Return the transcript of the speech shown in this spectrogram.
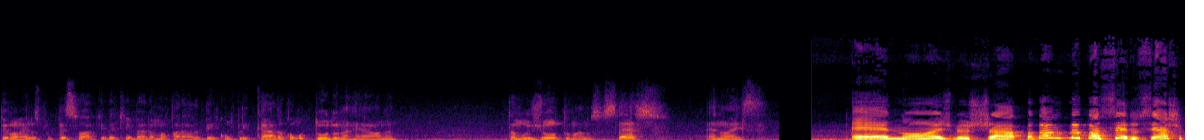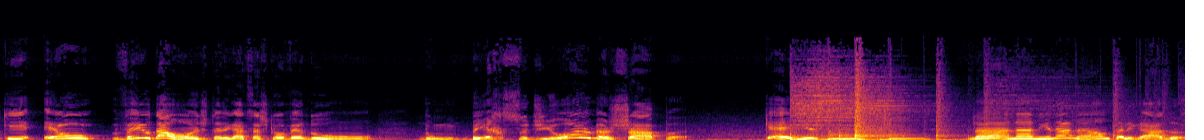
pelo menos pro pessoal aqui da quebrada é uma parada bem complicada, como tudo na real, né? Tamo junto, mano, sucesso. É nós. É nós, meu chapa. Meu parceiro, você acha que eu venho da onde, tá ligado? Você acha que eu venho de um, de um berço de ouro, meu chapa? Que é isso? Nananina não, tá ligado?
